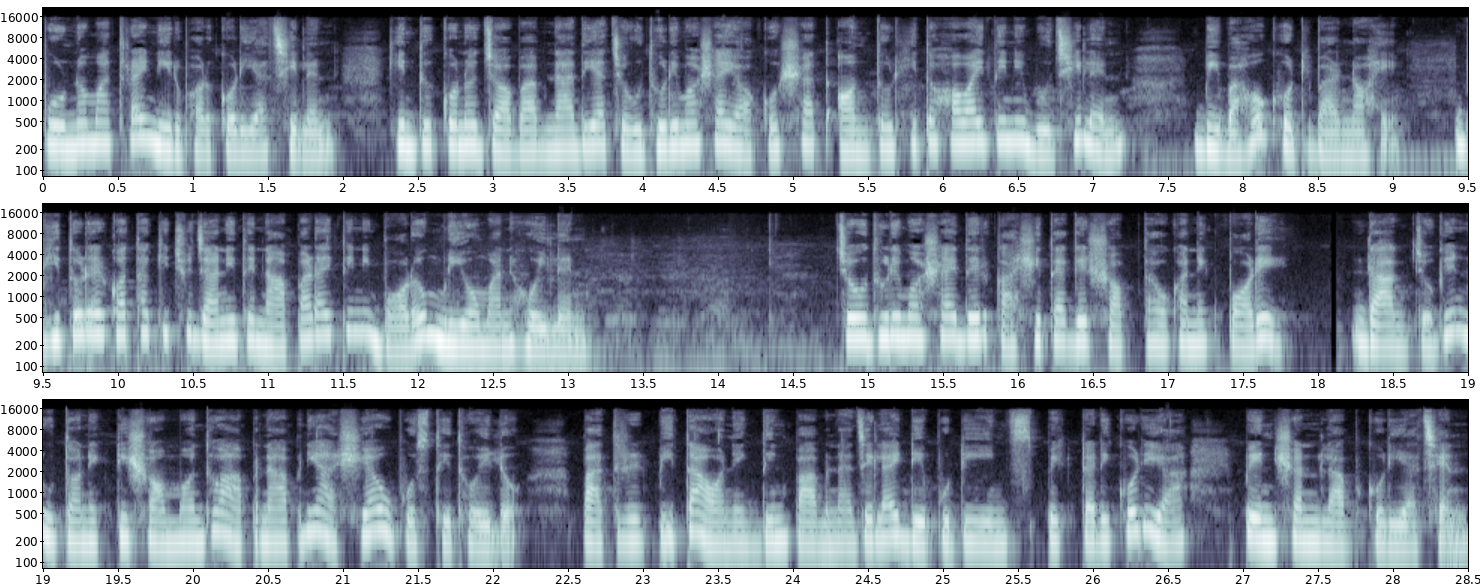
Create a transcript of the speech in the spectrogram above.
পূর্ণমাত্রায় নির্ভর করিয়াছিলেন, কিন্তু কোনো জবাব না দিয়া চৌধুরী মশাই অকস্মাৎ অন্তর্হিত হওয়ায় তিনি বুঝিলেন, বিবাহ ঘটিবার নহে। ভিতরের কথা কিছু জানিতে না পারায় তিনি বড় ম্রিয়মান হইলেন। চৌধুরী মশাইদের কাশিত্যাগের সপ্তাহখানেক পরে ডাকযোগে নূতন একটি সম্বন্ধ আপনা আপনি আসিয়া উপস্থিত হইল। পাত্রের পিতা অনেকদিন পাবনা জেলায় ডেপুটি ইন্সপেক্টরি করিয়া পেনশন লাভ করিয়াছেন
